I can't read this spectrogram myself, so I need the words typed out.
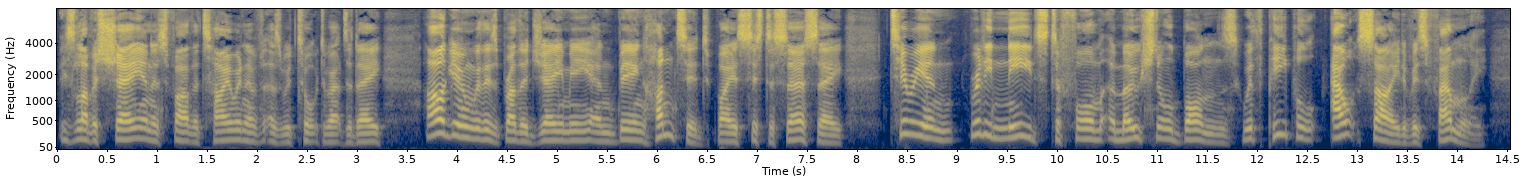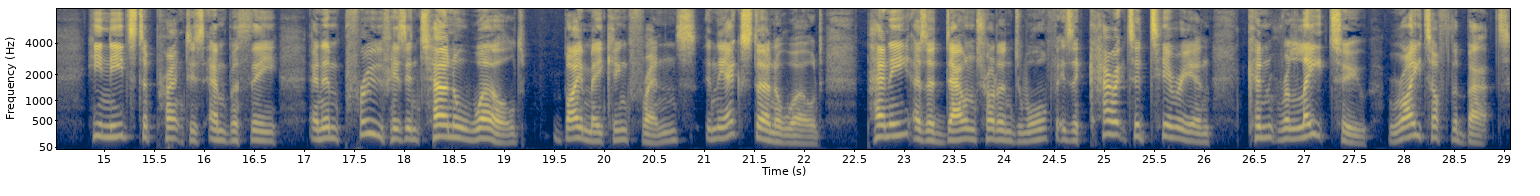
his lover Shae and his father Tywin, as we talked about today, arguing with his brother Jaime and being hunted by his sister Cersei, Tyrion really needs to form emotional bonds with people outside of his family. He needs to practice empathy and improve his internal world by making friends in the external world. Penny, as a downtrodden dwarf, is a character Tyrion can relate to right off the bat.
